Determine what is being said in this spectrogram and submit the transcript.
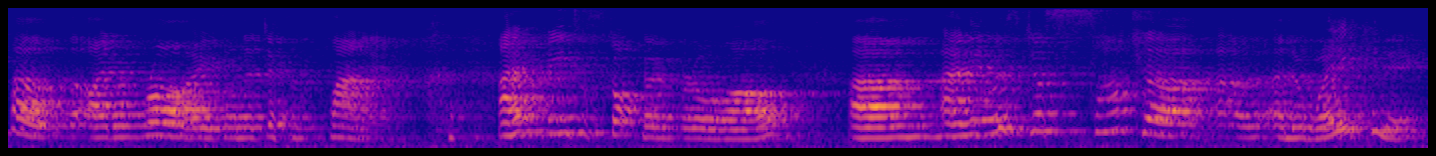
felt that I'd arrived on a different planet. I haven't been to Stockholm for a while, um, and it was just such a, a, an awakening.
